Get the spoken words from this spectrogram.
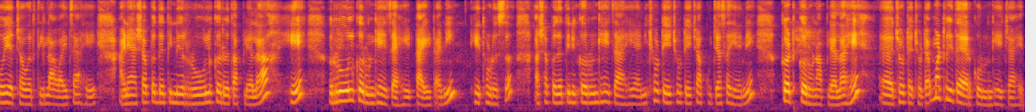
तो याच्यावरती लावायचा आहे. आणि अशा पद्धतीने रोल करत आपल्याला हे रोल करून घ्यायचं आहे टाईट आणि हे थोडंसं अशा पद्धतीने करून घ्यायचं आहे. आणि छोटे छोटे चाकूच्या सहाय्याने कट करून आपल्याला हे छोट्या छोट्या मटरी तयार करून घ्यायच्या आहेत.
